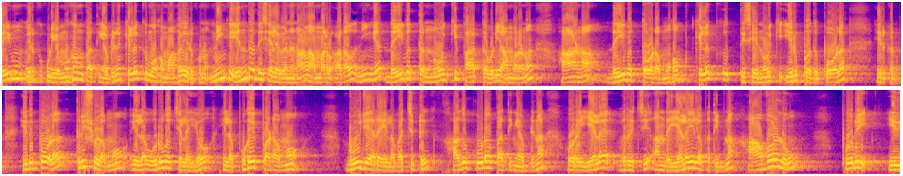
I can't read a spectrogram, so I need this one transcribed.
தெய்வம் இருக்கக்கூடிய முகம் பார்த்தீங்க அப்படின்னா கிழக்கு முகமாக இருக்கணும். நீங்கள் எந்த திசையில் வேணும்னாலும் அமரலாம். அதாவது நீங்கள் தெய்வத்தை நோக்கி பார்த்தபடி அமரணும். ஆனால் தெய்வத்தோட முகம் கிழக்கு திசையை நோக்கி இருப்பது போல இருக்கணும். இது போல் திரிசூலமோ இல்லை உருவச்சிலையோ இல்லை புகைப்படமோ பூஜை அறையில் வச்சுட்டு அது கூட பார்த்தீங்க அப்படின்னா ஒரு இலை விரித்து அந்த இலையில பார்த்திங்கன்னா அவளும் பொறி இது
